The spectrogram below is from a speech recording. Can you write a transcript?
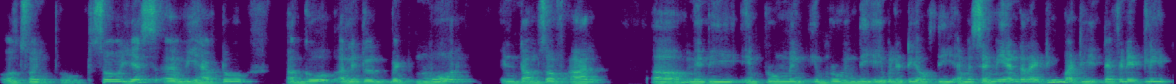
also improved. So yes, uh, we have to uh, go a little bit more in terms of our uh, maybe improving improving the ability of the MSME underwriting, but definitely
